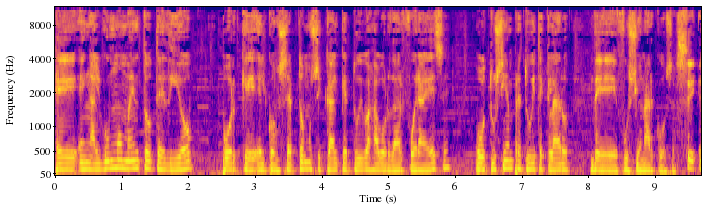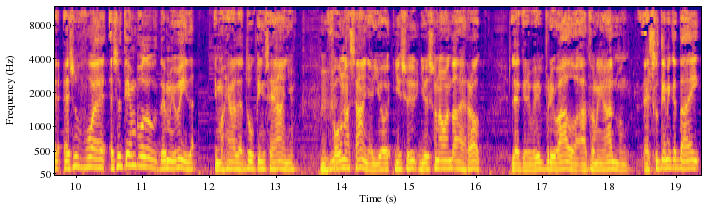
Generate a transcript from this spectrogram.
eh, en algún momento te dio porque el concepto musical que tú ibas a abordar fuera ese? ¿O tú siempre estuviste claro de fusionar cosas? Sí, e- eso fue, ese tiempo de, de mi vida, imagínate tú, 15 años, fue una hazaña. Yo, yo, yo hice una banda de rock le escribí privado a Tony Almond. Eso tiene que estar ahí.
